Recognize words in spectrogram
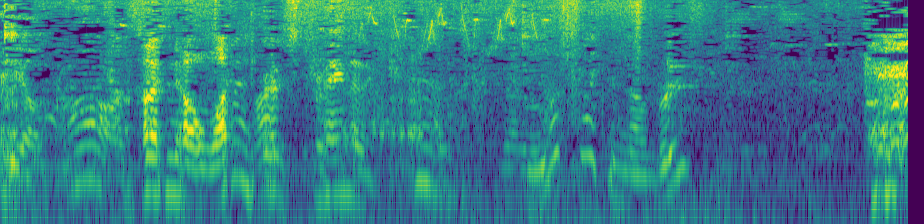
Springfield. Oh, it's- no wonder. I was trying to. It looks like the numbers.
